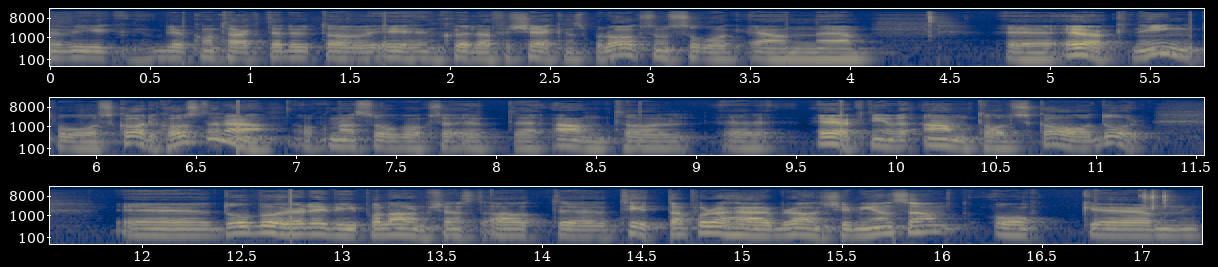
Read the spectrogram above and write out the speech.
eh, vi blev kontaktade utav enskilda försäkringsbolag som såg en eh, ökning på skadekostnaderna och man såg också ett antal ökning av ett antal skador. Eh, då började vi på Larmtjänst att eh, titta på det här branschgemensamt och ehm,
